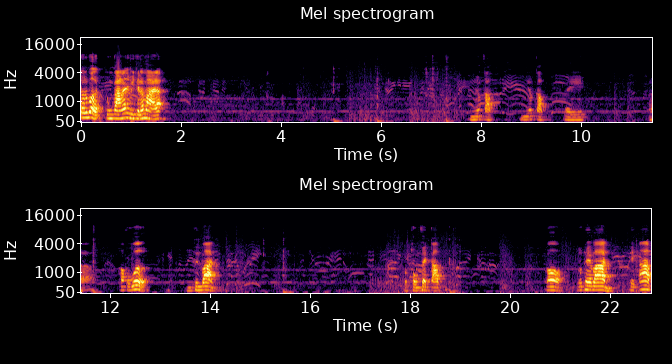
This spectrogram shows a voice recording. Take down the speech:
ตัวระเบิดตรงกลางน่าจะมีเทเลมายแล้วเนื้อกลับเนื้อกลับไปเอ่อเข้า cover มีขึ้นบ้านกดธงเสร็จกลับ ก็รถพยาบาลเทคอัพ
